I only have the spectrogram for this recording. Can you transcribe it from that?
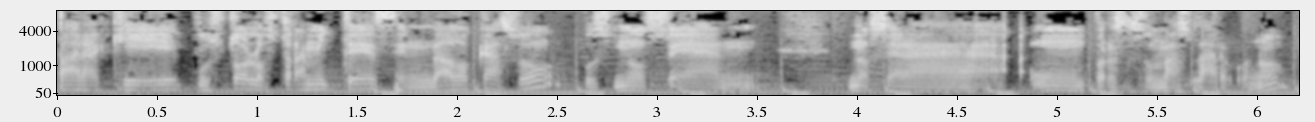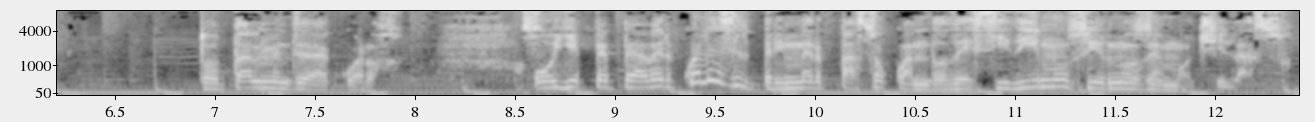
para que pues todos los trámites en dado caso pues no sean, no sea un proceso más largo, ¿no? Totalmente de acuerdo. Oye, Pepe, a ver, ¿cuál es el primer paso cuando decidimos irnos de mochilazo?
